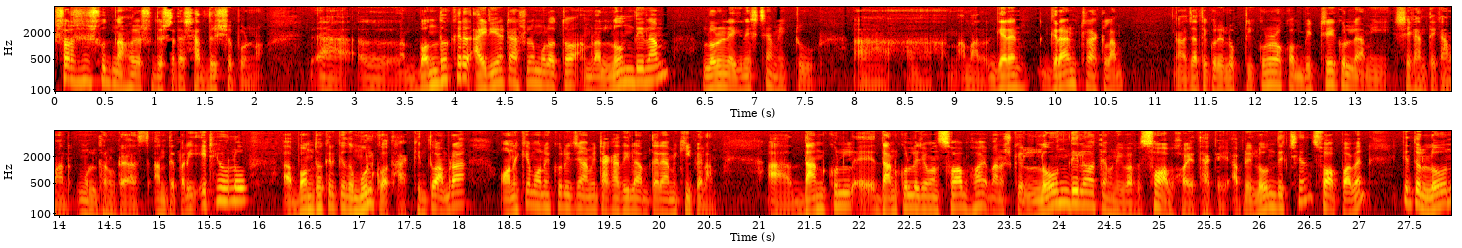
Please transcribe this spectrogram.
সরাসরি সুদ না হলে সুদের সাথে সাদৃশ্যপূর্ণ। বন্ধকের আইডিয়াটা আসলে মূলত আমরা লোন দিলাম লোনের এগেনিস্টে আমি একটু আমার গ্যারান্ট গ্রান্ট রাখলাম যাতে করে লোকটি কোনো রকম বিট্রে করলে আমি সেখান থেকে আমার মূলধনটা আনতে পারি। এটাই হলো বন্ধকের কিন্তু মূল কথা। কিন্তু আমরা অনেকে মনে করি যে আমি টাকা দিলাম, তাহলে আমি কি পেলাম? দান করলে দান করলে যেমন সব হয়, মানুষকে লোন দিলেও তেমনইভাবে সব হয়ে থাকে। আপনি লোন দিচ্ছেন সব পাবেন, কিন্তু লোন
